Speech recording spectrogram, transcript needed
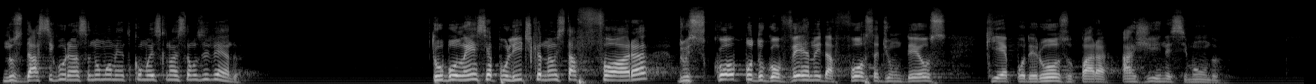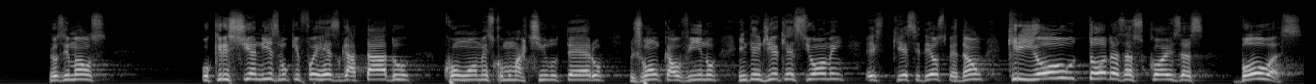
nos dá segurança num momento como esse que nós estamos vivendo. Turbulência política não está fora do escopo do governo e da força de um Deus que é poderoso para agir nesse mundo. Meus irmãos, o cristianismo que foi resgatado com homens como Martinho Lutero, João Calvino, entendia que esse homem, que esse Deus, perdão, criou todas as coisas boas.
